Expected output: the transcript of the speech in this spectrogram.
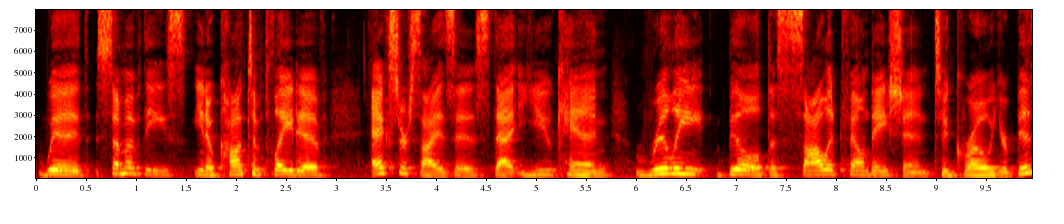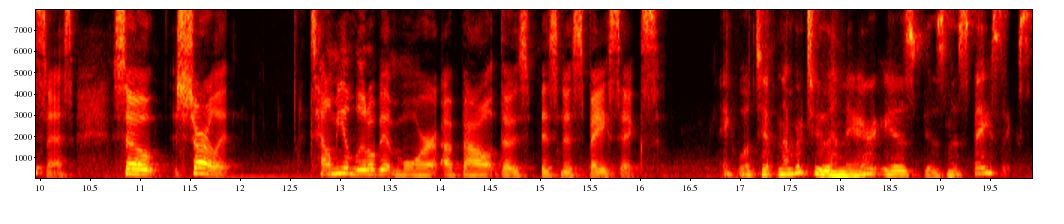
with some of these, you know, contemplative exercises that you can really build the solid foundation to grow your business. So, Charlotte, tell me a little bit more about those business basics. Okay, well, tip number two in there is business basics.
